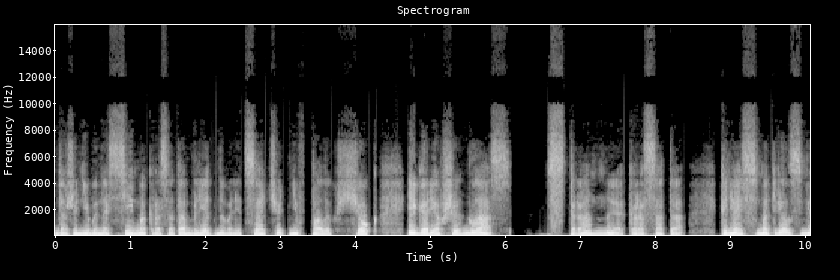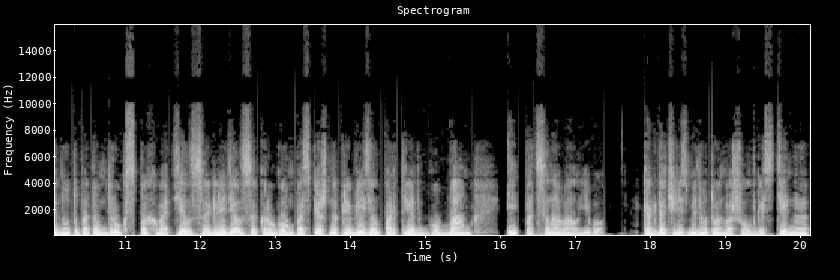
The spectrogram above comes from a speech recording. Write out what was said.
даже невыносима, красота бледного лица, чуть не впалых щек и горевших глаз. Странная красота. Князь смотрел с минуту, потом вдруг спохватился, огляделся кругом, поспешно приблизил портрет к губам и поцеловал его. Когда через минуту он вошел в гостиную,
